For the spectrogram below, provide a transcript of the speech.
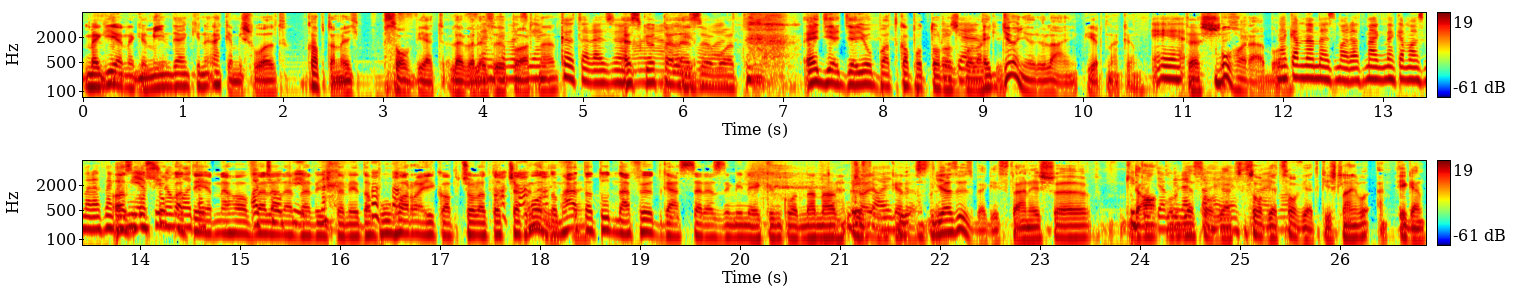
meg ilyeneket. Mindenki, nekem is volt. Kaptam egy szovjet levelező Szerintem ez partnert. kötelezően Ez kötelező volt. Egy-egyen jobbat kapott oroszból, Igen. aki. Egy gyönyörű lány írt nekem. É, Tessék. Buharából. nekem nem ez maradt meg, nekem az maradt meg, Az milyen most sokat volt érne, ha a csoki. felelevenítenéd a buharai kapcsolatot, csak mondom, viccelj. hát ha tudnál földgáz szerezni minékünk onnan a keresztül. Ugye az Üzbegisztán, és Ki de tudja, akkor ugye szovjet, szovjet, szovjet kislány volt. Hát, Igen.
